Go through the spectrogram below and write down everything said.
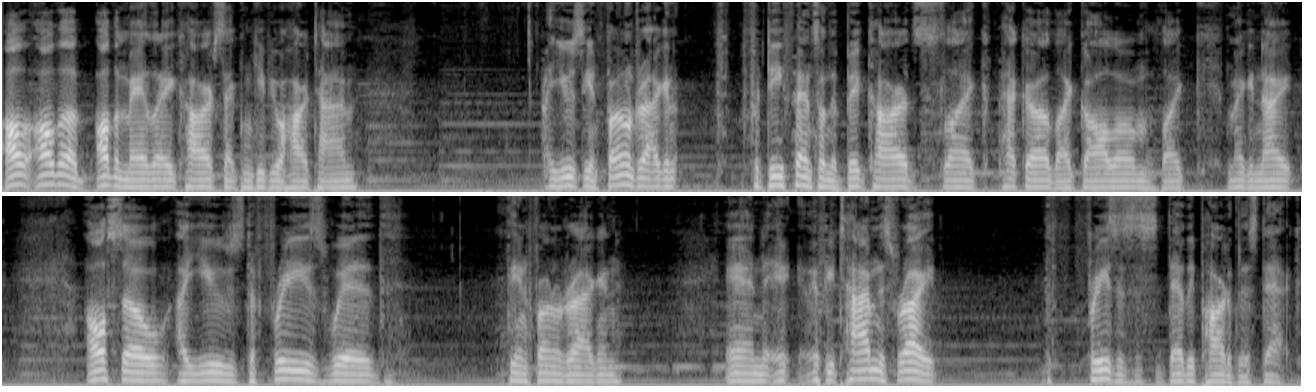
all all the all the melee cards that can give you a hard time. I use the Infernal Dragon for defense on the big cards like P.E.K.K.A, like Golem, like Mega Knight. Also, I use the freeze with the Infernal Dragon. And if you time this right, the freeze is a deadly part of this deck.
